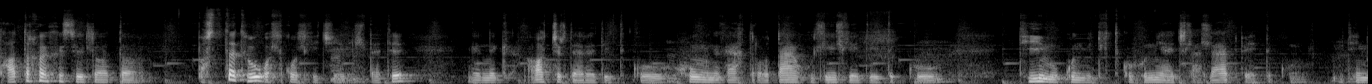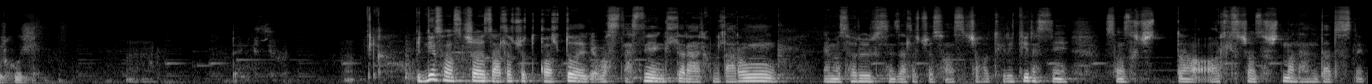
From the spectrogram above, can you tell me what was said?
Тодорхой гэхээс илүү одоо бусдаа төвөг болохгүй л хийж яа л та тий. Ингээд нэг очер дараад идэггүй, хүн нэг айхтар удаан хүлээлгээд идэггүй, тим үгүй нь мэддэхгүй хүний ажил алаад байдаггүй. Тиймэрхүү л байна гэсэн үг. Бидний сонсож байгаа залуучууд голдуу бас насны ангиллаар харах юм бол 18-аас 22 насны залуучууд сонсож байгаа. Тэгэхээр эдгээр насны сонсогчдоо оролцож байгаа зочд маань хандаад бас нэг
